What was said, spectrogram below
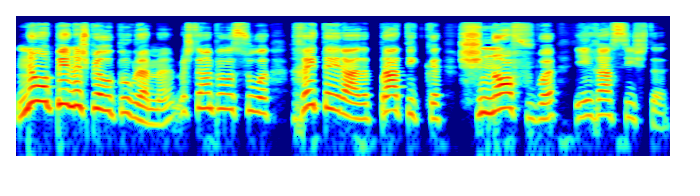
Não apenas pelo programa, mas também pela sua reiterada prática xenófoba e racista.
